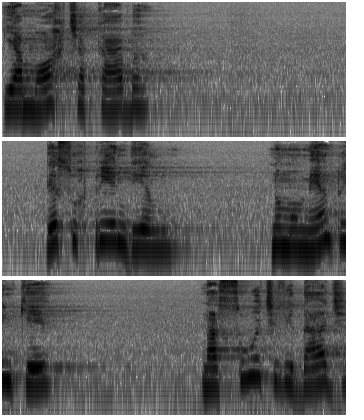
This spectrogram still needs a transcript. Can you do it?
e a morte acaba de surpreendê-lo no momento em que, na sua atividade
